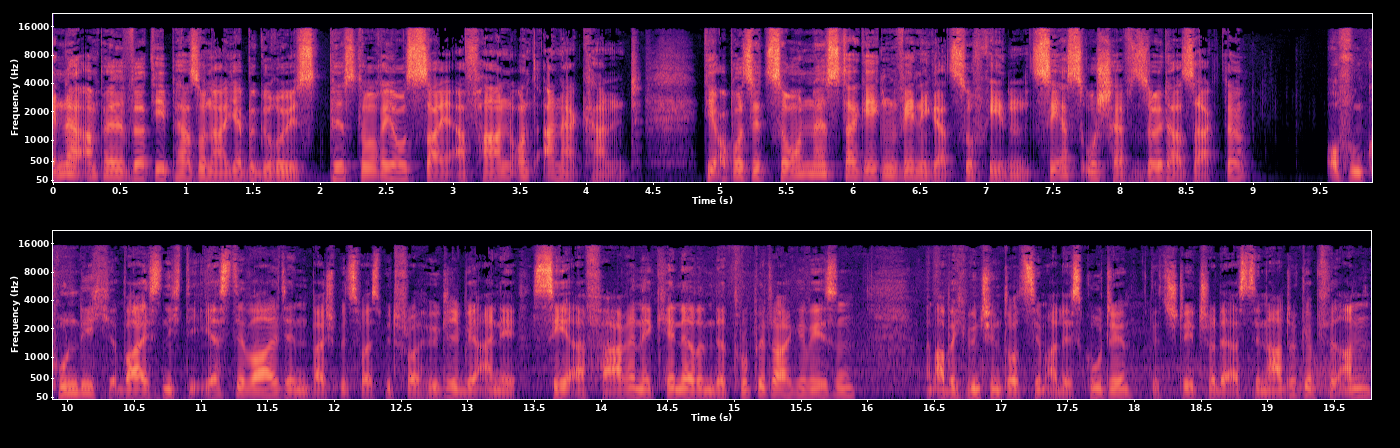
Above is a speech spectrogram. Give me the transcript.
In der Ampel wird die Personalie begrüßt. Pistorius sei erfahren und anerkannt. Die Opposition ist dagegen weniger zufrieden. CSU-Chef Söder sagte, Offenkundig war es nicht die erste Wahl, denn beispielsweise mit Frau Högel wäre eine sehr erfahrene Kennerin der Truppe da gewesen. Aber ich wünsche ihm trotzdem alles Gute. Jetzt steht schon der erste NATO-Gipfel an.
